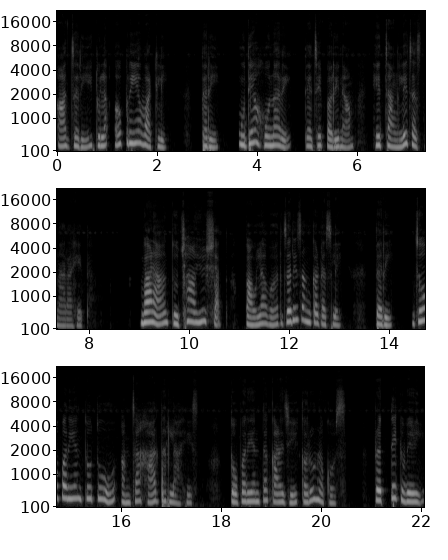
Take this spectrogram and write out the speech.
आज जरी तुला अप्रिय वाटली तरी उद्या होणारे त्याचे परिणाम हे चांगलेच असणार आहेत. बाळा तुझ्या आयुष्यात पावलावर जरी संकट असले तरी जोपर्यंत तू आमचा हात धरला आहेस तोपर्यंत काळजी करू नकोस. प्रत्येक वेळी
